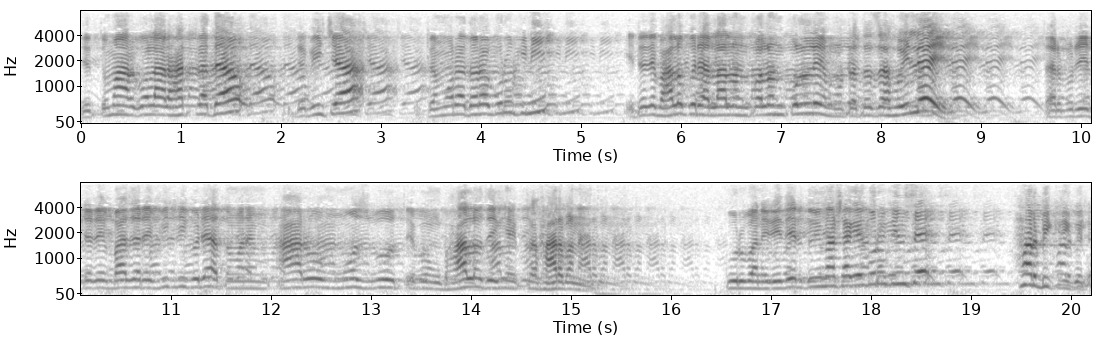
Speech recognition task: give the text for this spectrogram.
যে, তোমার গলার হাতটা দাও এটা মরা ধরা গরু কিনি, এটারে ভালো করে লালন পালন করলে মোটা তাজা হইলে, তারপরে এটারে বাজারে বিক্রি করে তোমার আরও মজবুত এবং ভালো দেখে একটা হার বানায়। কুরবানির ঈদের দুই মাস আগে গরু কিনছে, হার বিক্রি করে।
